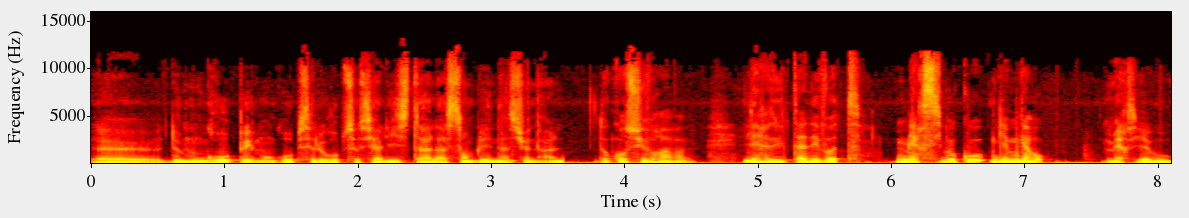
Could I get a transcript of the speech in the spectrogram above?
de mon groupe, et mon groupe, c'est le groupe socialiste à l'Assemblée nationale. Donc on suivra les résultats des votes. Merci beaucoup, Guillaume Garot. Merci à vous.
